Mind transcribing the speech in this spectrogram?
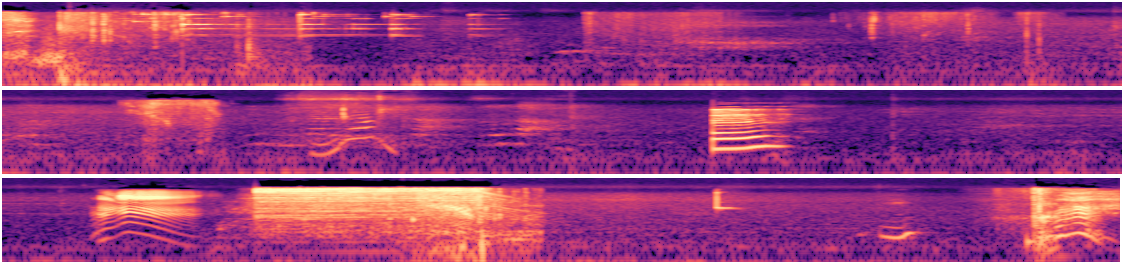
嗯。啊。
